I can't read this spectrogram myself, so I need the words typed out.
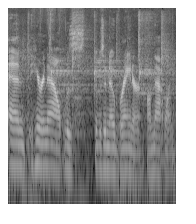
And Here and Now was, it was a no-brainer on that one.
